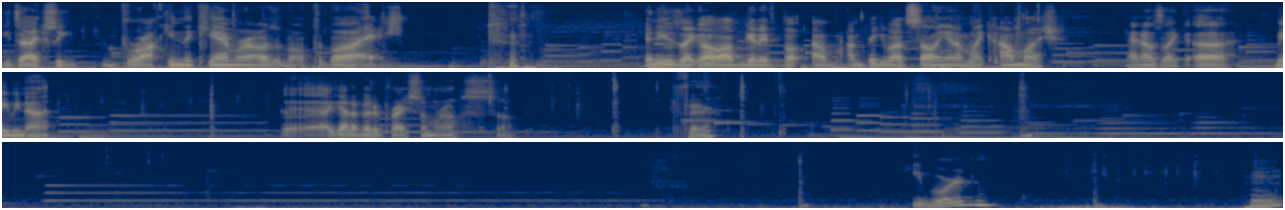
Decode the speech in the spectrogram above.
he's actually blocking the camera I was about to buy. and he was like, "Oh, I'm gonna, I'm, I'm thinking about selling it." I'm like, "How much?" And I was like, "Uh, maybe not. Uh, I got a better price somewhere else." So Fair. keyboard. Hmm.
